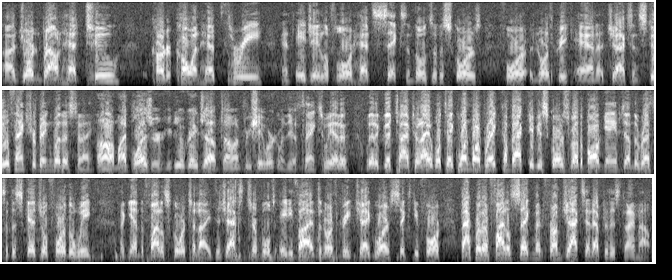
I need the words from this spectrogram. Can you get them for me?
Uh, Jordan Brown had two, Carter Cohen had three, and AJ LaFleur had six. And those are the scores for North Creek and Jackson. Stu, thanks for being with us tonight. Oh, my pleasure. You do a great job, Tom. I appreciate working with you. Thanks. We had a we had a good time tonight. We'll take one more break, come back, give you scores of other ball games and the rest of the schedule for the week. Again, the final score tonight: the Jackson Timberwolves 85, the North Creek Jaguars 64. Back with our final segment from Jackson after this timeout.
